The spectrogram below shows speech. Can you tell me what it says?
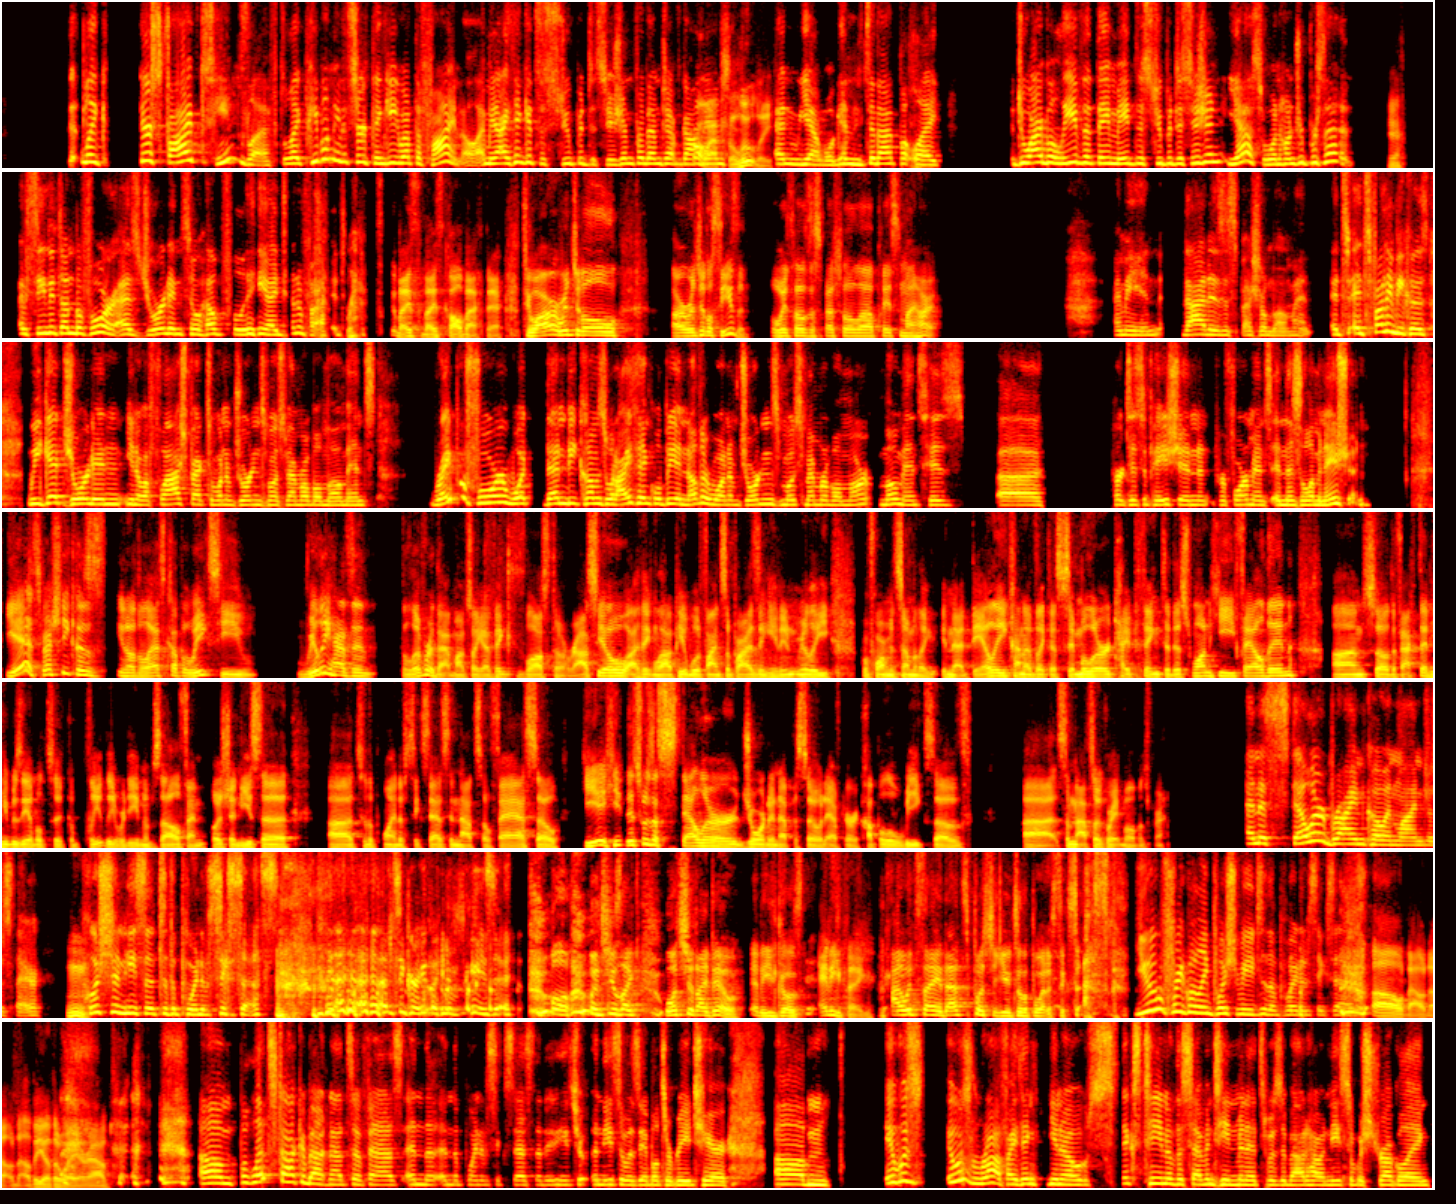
like there's five teams left. Like people need to start thinking about the final. I mean, I think it's a stupid decision for them to have gone Oh, in. absolutely. And yeah, we'll get into that. But like, do I believe that they made the stupid decision? Yes, 100%. Yeah. I've seen it done before, as Jordan so helpfully identified. Right. Nice, nice callback there to our original, our original season. Always holds a special uh, place in my heart. I mean, that is a special moment. It's it's funny because we get Jordan, you know, a flashback to one of Jordan's most memorable moments right before what then becomes what I think will be another one of Jordan's most memorable moments, his uh participation and performance in this elimination. Yeah, especially because you know the last couple weeks he really hasn't delivered that much. Like I think he's lost to Horacio. I think a lot of people would find surprising he didn't really perform in some of like in that daily kind of like a similar type thing to this one he failed in. Um, so the fact that he was able to completely redeem himself and push Aneesa uh, to the point of success and not so fast. So he, he this was a stellar Jordan episode after a couple of weeks of uh, some not so great moments for him. And a stellar Brian Cohen line just there. Mm. Push Aneesa to the point of success. That's a great way to phrase it. well, when she's like, "What should I do?" and he goes, "Anything." I would say that's pushing you to the point of success. You frequently push me to the point of success. oh no, no, no, the other way around. um, but let's talk about not so fast and the and the point of success that Aneesa, Aneesa was able to reach here. Um, it was it was rough. I think you know, sixteen of the seventeen minutes was about how Aneesa was struggling.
